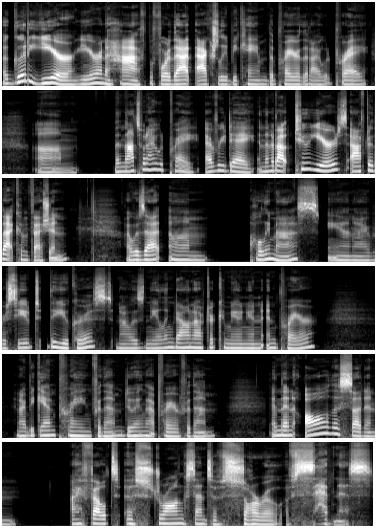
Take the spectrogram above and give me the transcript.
a good year, year and a half before that actually became the prayer that I would pray. Um, and that's what I would pray every day. And then about two years after that confession, I was at um, Holy Mass and I received the Eucharist and I was kneeling down after communion in prayer. And I began praying for them, doing that prayer for them. And then all of a sudden, I felt a strong sense of sorrow, of sadness.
